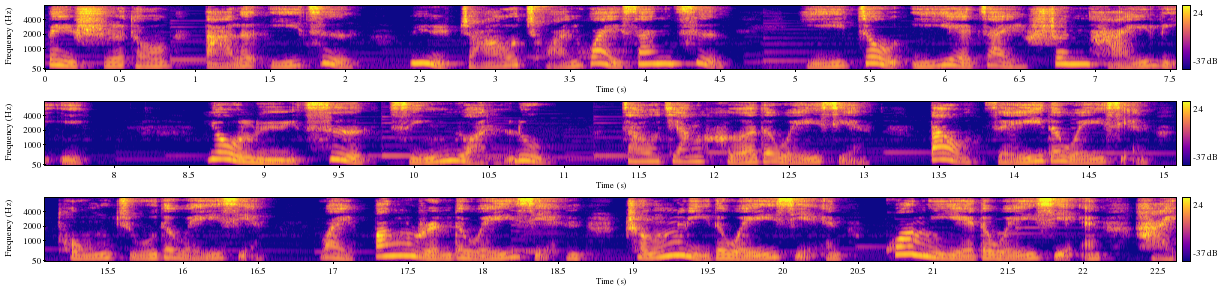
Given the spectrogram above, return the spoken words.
被石头打了一次。遇着船坏三次，一昼一夜在深海里，又屡次行远路，遭江河的危险，盗贼的危险，同族的危险，外邦人的危险，城里的危险，旷野的危险，海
